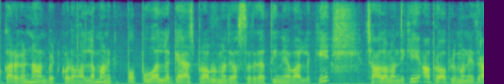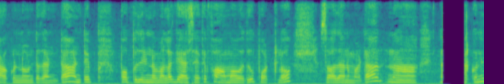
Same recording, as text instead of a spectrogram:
ఒక అరగంట నానబెట్టుకోవడం వల్ల మనకి పప్పు వల్ల గ్యాస్ ప్రాబ్లం అది వస్తుంది కదా తినే వాళ్ళకి. చాలామందికి ఆ ప్రాబ్లం అనేది రాకుండా ఉంటుందంట. అంటే పప్పు తినడం వల్ల గ్యాస్ అయితే ఫామ్ అవ్వదు పొట్టలో. సో అదనమాట నా నాటుకొని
